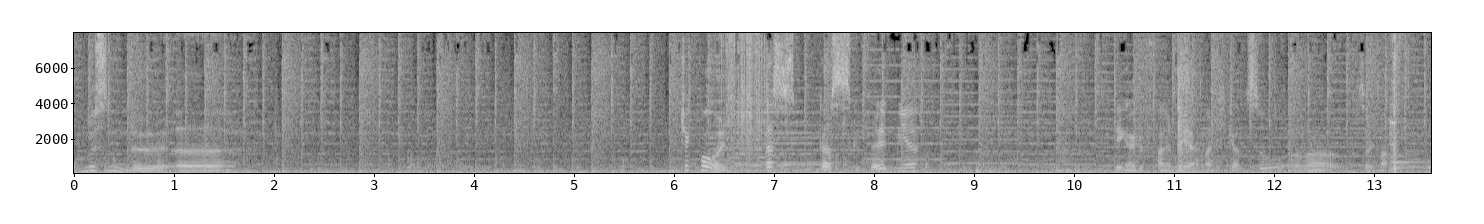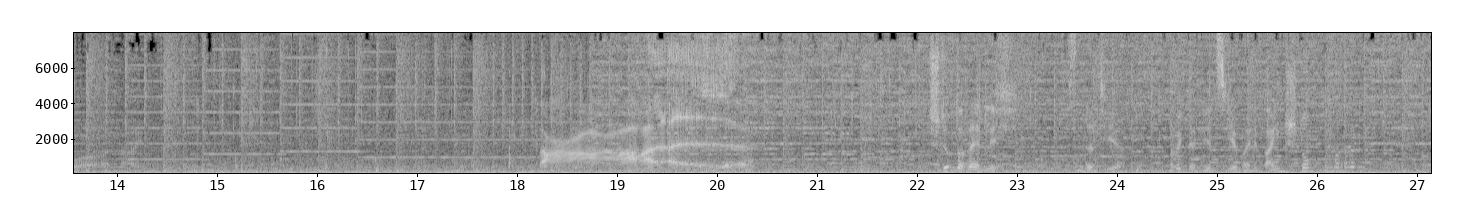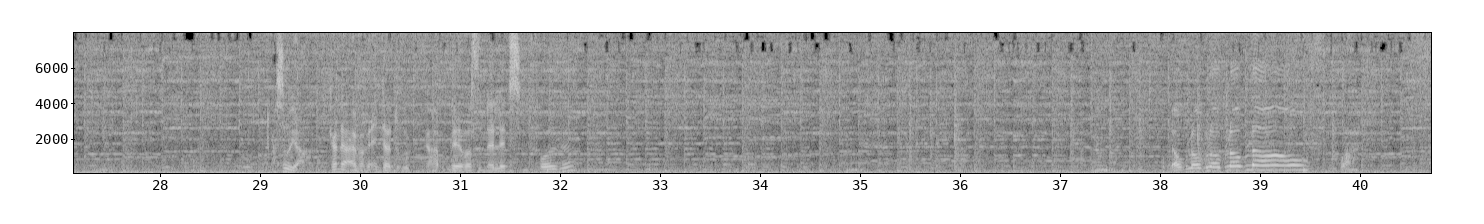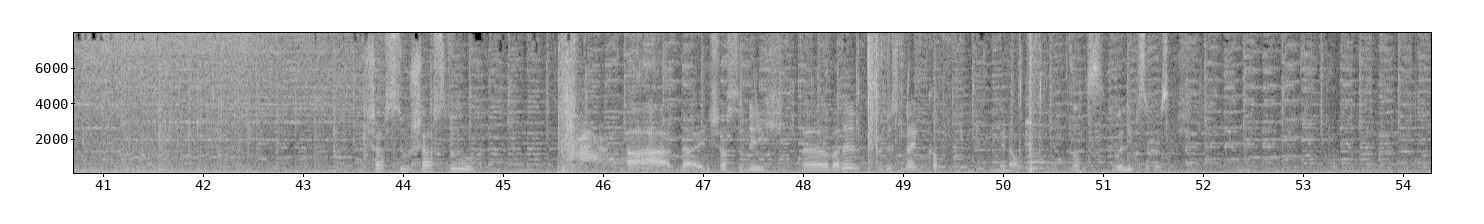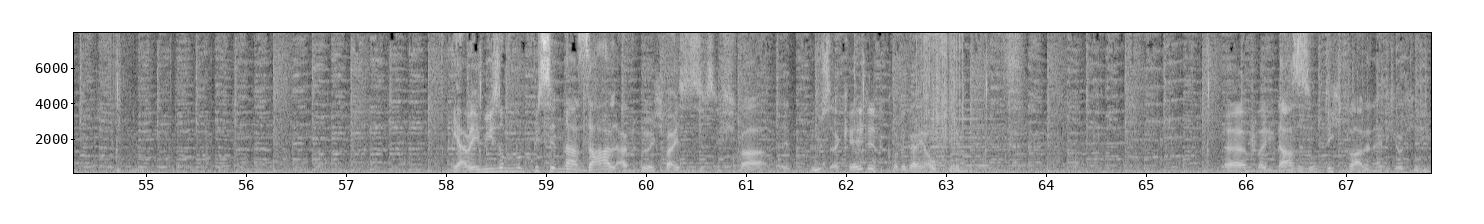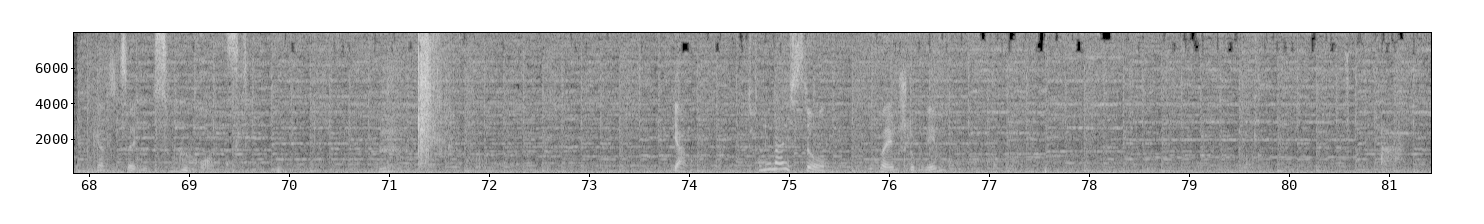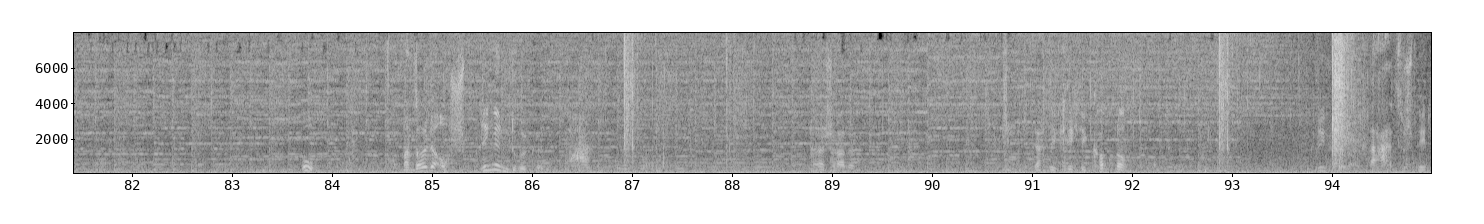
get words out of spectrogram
Müssen? Nö, äh... Checkpoint. Das ist gut. Das gefällt mir. Die Dinger gefallen mir ja immer nicht ganz so, aber was soll ich machen? Boah, nein. Ah, Stimmt doch endlich. Was ist denn das hier? Habe ich denn jetzt hier meine Beinstumpen oder? Achso, ja. Ich kann ja einfach Enter drücken. Da hatten wir ja was in der letzten Folge. Lauf, lauf, lauf, lauf, lauf! Boah. Schaffst du, schaffst du. Ah, nein, schaffst du nicht. Äh, warte, wir müssen deinen Kopf... Genau, sonst überlebst du das nicht. Ja, wenn ich mich so ein bisschen nasal anhöre, ich weiß es jetzt nicht. Ich war bös erkältet, konnte gar nicht aufnehmen. Ähm, weil die Nase so dicht war, dann hätte ich euch hier die ganze Zeit nur zugerotzt. Ja, tolle Leistung. Muss mal eben einen Schluck nehmen. Oh, man sollte auch springen drücken. Ah, schade. Ich dachte, ich kriege den Kopf noch. Ah, zu spät.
